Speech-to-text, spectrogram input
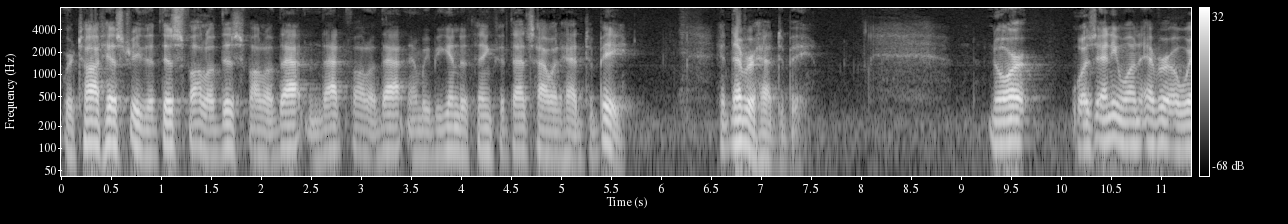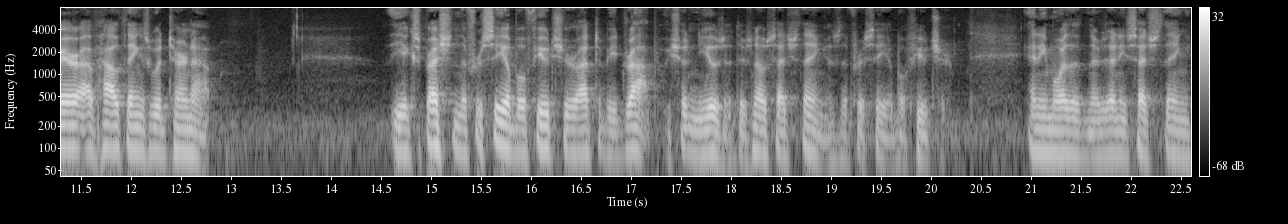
We're taught history that this followed this, followed that, and that followed that, and we begin to think that that's how it had to be. It never had to be. Nor was anyone ever aware of how things would turn out the expression the foreseeable future ought to be dropped. We shouldn't use it. There's no such thing as the foreseeable future, any more than there's any such thing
